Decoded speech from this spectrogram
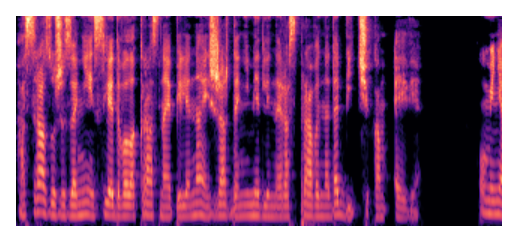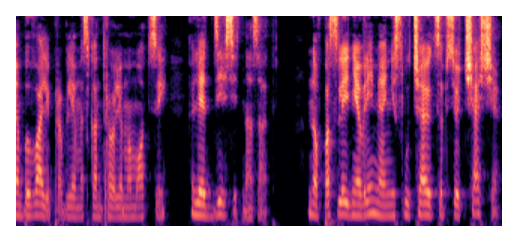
а сразу же за ней следовала красная пелена и жажда немедленной расправы над обидчиком Эви. У меня бывали проблемы с контролем эмоций лет десять назад. Но в последнее время они случаются все чаще.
